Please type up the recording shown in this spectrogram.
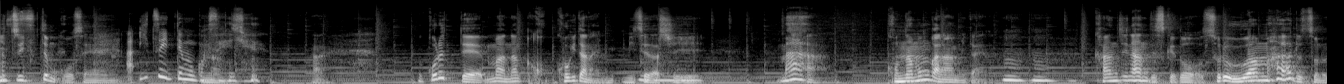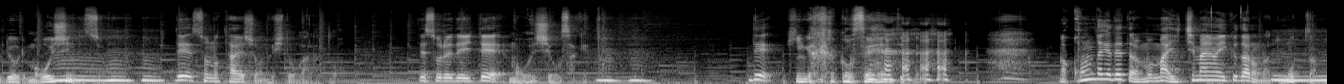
いつ行っても5000円。あいつ行ってもなんです5000円はい、これってまあなんかこ小汚い店だし、まあこんなもんかなみたいな。うんうん感じなんですけどそれを上回るその料理も美味しいんですよ、うんうんうんでその大将の人柄と。でそれでいて、まあ、美味しいお酒と、うんで金額が5000円っていうね。まあこんだけ出たらもうまあ1万円はいくだろうなと思ってたん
